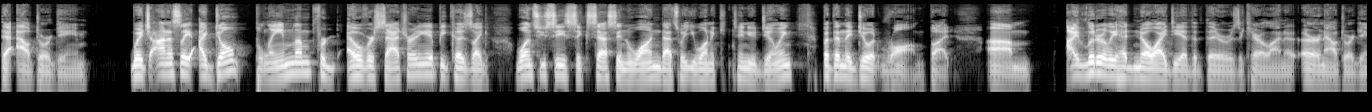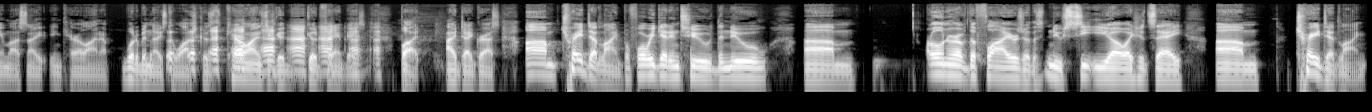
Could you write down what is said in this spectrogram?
the outdoor game, which honestly I don't blame them for oversaturating it because like once you see success in one, that's what you want to continue doing. But then they do it wrong. But um, I literally had no idea that there was a Carolina or an outdoor game last night in Carolina. Would have been nice to watch because Carolina's a good good fan base. But I digress. Um, trade deadline. Before we get into the new um, owner of the Flyers or the new CEO, I should say. Um, trade deadline.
